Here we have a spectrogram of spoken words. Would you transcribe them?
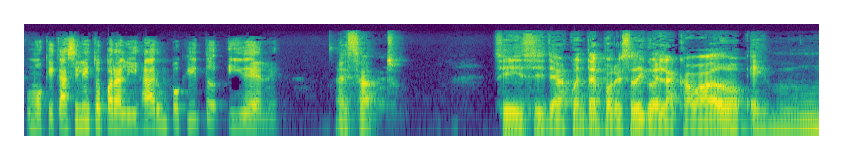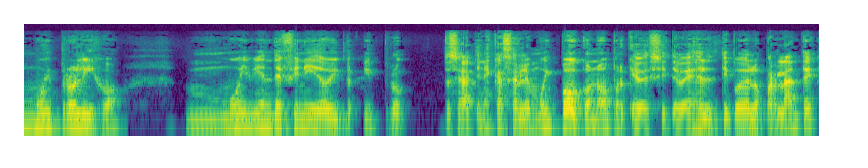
como que casi listo para lijar un poquito y dele. Exacto. Sí, sí, te das cuenta, por eso digo, el acabado es muy prolijo, muy bien definido y, o sea, tienes que hacerle muy poco, ¿no? Porque si te ves el tipo de los parlantes,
